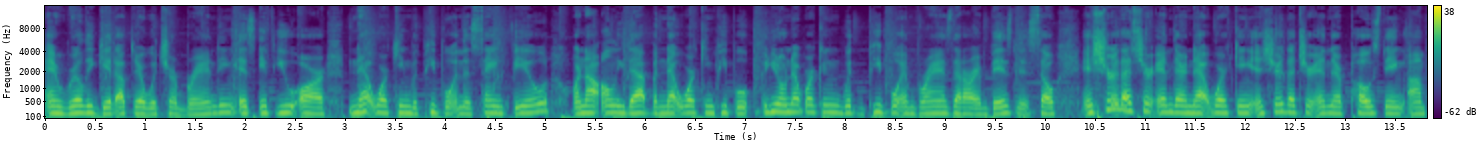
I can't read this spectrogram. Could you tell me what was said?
and really get up there with your branding is if you are networking with people in the same field, or not only that, but networking people, you know, networking with people and brands that are in business. So ensure that you're in there networking, ensure that you're in there posting. Um,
